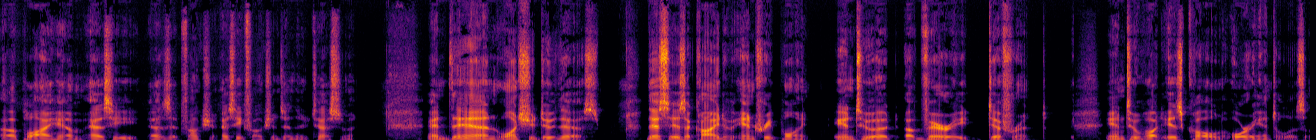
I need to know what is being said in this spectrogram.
apply him as he as it function as he functions in the New Testament. And then once you do this, this is a kind of entry point into a, a very different, into what is called Orientalism.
